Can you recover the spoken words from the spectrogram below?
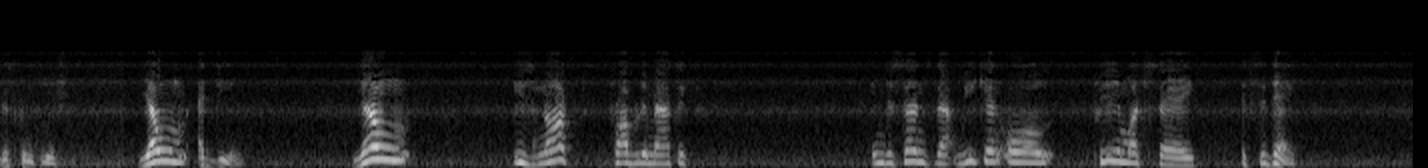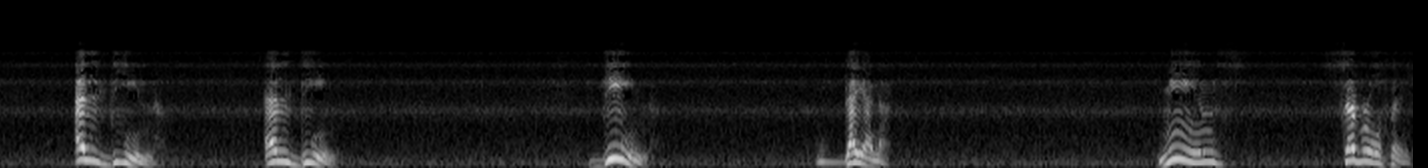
this conclusion. Yawm ad-Din. Yawm is not problematic in the sense that we can all pretty much say it's the day. Al-Din. Al-Din. Deen. Dayana. Means several things.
